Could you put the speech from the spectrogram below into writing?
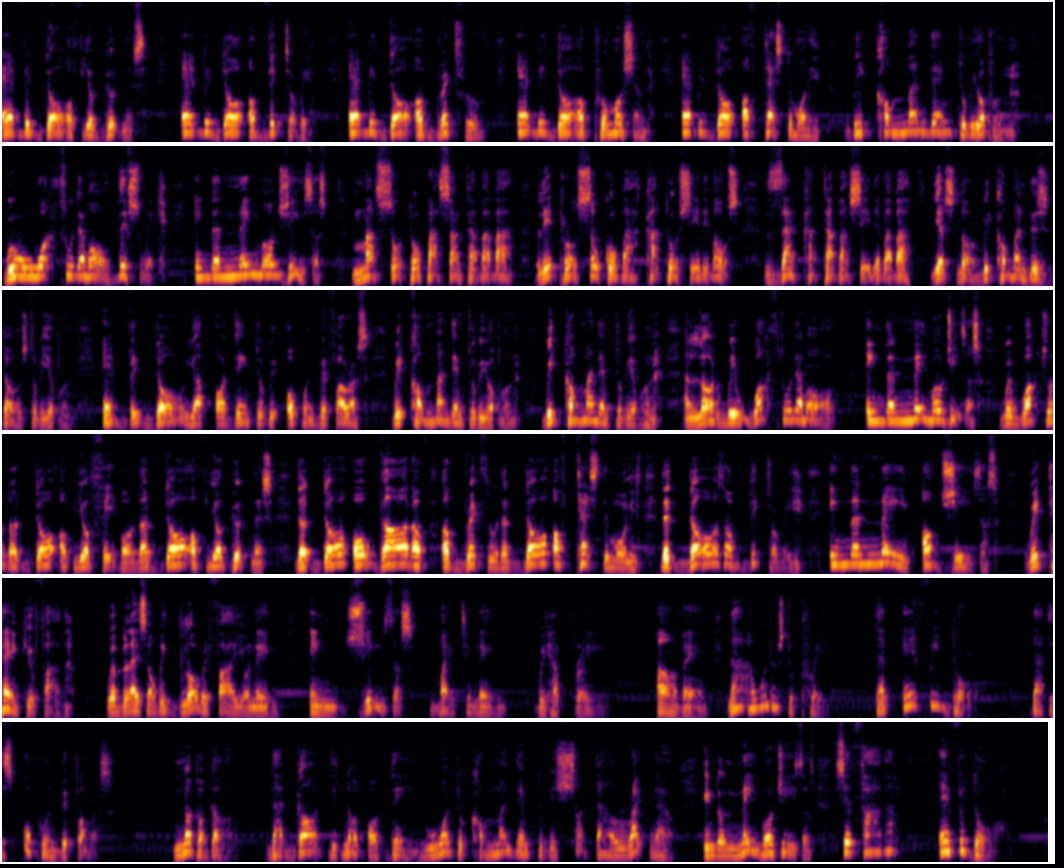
every door of your goodness, every door of victory, every door of breakthrough, every door of promotion, every door of testimony, we command them to be open. We will walk through them all this week in the name of Jesus. Masoto pasanta baba lepro sokoba kato shedebos zakataba baba. Yes, Lord, we command these doors to be open. Every door you have ordained to be open before us, we command them to be open. We command them to be open, and Lord, we walk through them all in the name of Jesus, we walk through the door of your favor, the door of your goodness, the door, oh God, of, of breakthrough, the door of testimonies, the doors of victory. In the name of Jesus, we thank you, Father. We bless and we glorify your name. In Jesus' mighty name, we have prayed. Amen. Now, I want us to pray that every door that is open before us, not of God, that God did not ordain. We want to command them to be shut down right now in the name of Jesus. Say, Father, every door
